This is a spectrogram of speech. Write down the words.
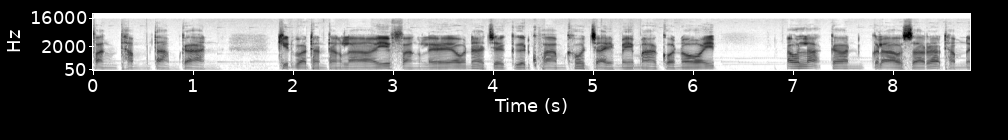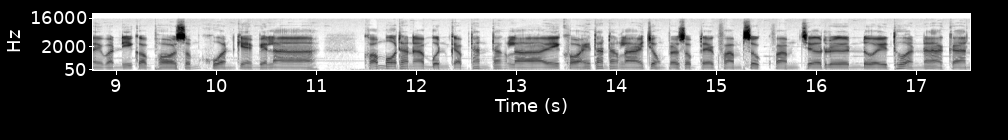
ฟังธรรมตามการ คิดว่าท่านทั้งหลายฟังแล้วน่าจะเกิดความเข้าใจไม่มากก็น้อย เอาละการกล่าวสาระธรรมในวันนี้ก็พอสมควรแก่เวลา ขอโมทนาบุญกับท่านทั้งหลาย ขอให้ท่านทั้งหลายจงประสบแต่ความสุขความเจริญโดยทั่วหน้ากัน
